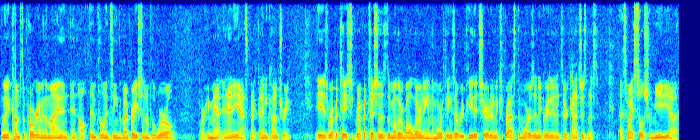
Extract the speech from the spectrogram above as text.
when it comes to programming the mind and, and influencing the vibration of the world or human in any aspect of any country is repetition. Repetition is the mother of all learning, and the more things are repeated, shared, and expressed, the more is integrated into their consciousness. That's why social media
